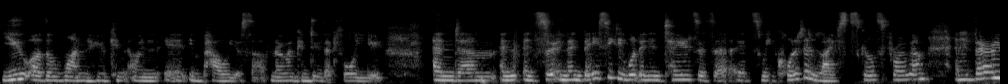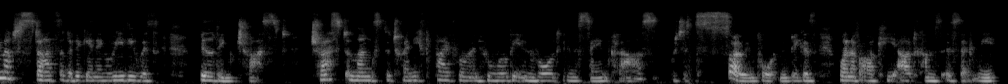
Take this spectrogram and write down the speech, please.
You are the one who can only empower yourself. No one can do that for you. And um, and and so and then basically what it entails is a, it's we call it a life skills program, and it very much starts at the beginning, really with building trust trust amongst the 25 women who will be enrolled in the same class, which is so important because one of our key outcomes is that we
